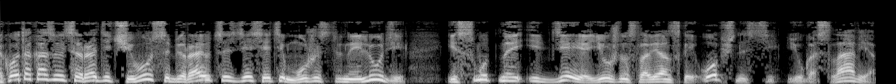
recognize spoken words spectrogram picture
Так вот, оказывается, ради чего собираются здесь эти мужественные люди, и смутная идея южнославянской общности, Югославия,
